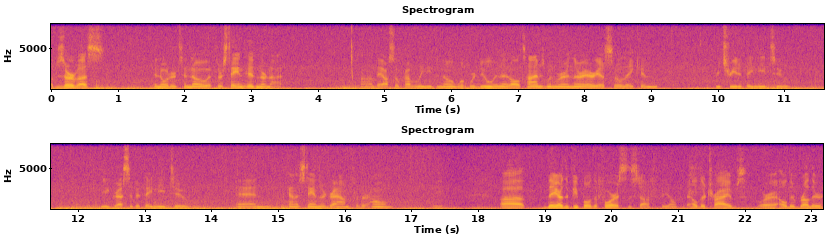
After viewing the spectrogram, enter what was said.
observe us in order to know if they're staying hidden or not. Uh, they also probably need to know what we're doing at all times when we're in their area so they can retreat if they need to, be aggressive if they need to, and kind of stand their ground for their home. Uh, they are the people of the forest and stuff, you know, elder tribes or elder brother,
